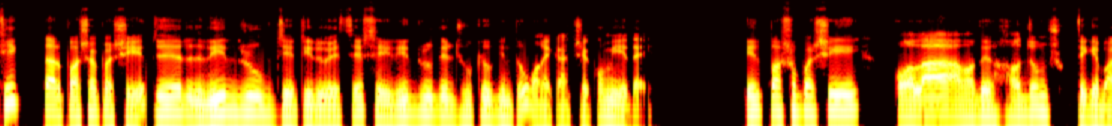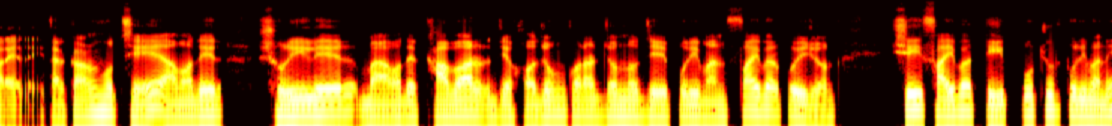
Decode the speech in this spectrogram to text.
ঠিক তার পাশাপাশি যে হৃদরোগ যেটি রয়েছে, সেই হৃদরোগের ঝুঁকিও কিন্তু অনেকাংশে কমিয়ে দেয়। এর পাশাপাশি কলা আমাদের হজম শক্তিকে বাড়ায় দেয়। তার কারণ হচ্ছে আমাদের শরীরের বা আমাদের খাবার যে হজম করার জন্য যে পরিমাণ ফাইবার প্রয়োজন, সেই ফাইবারটি প্রচুর পরিমাণে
